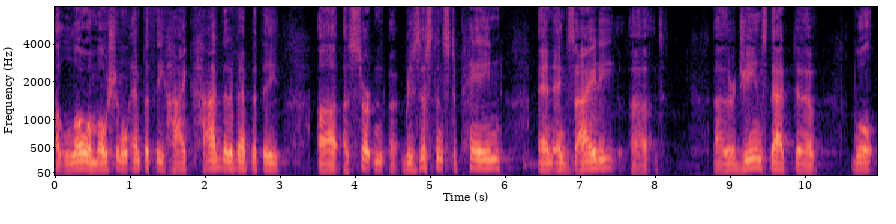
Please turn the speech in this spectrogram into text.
uh, low emotional empathy, high cognitive empathy, uh, a certain uh, resistance to pain, and anxiety. Uh, uh, there are genes that uh, will,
